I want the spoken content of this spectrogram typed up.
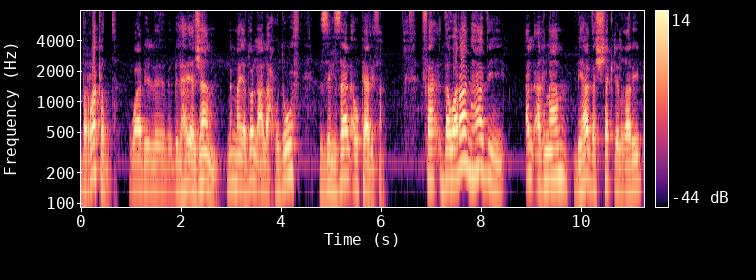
بالركض وبالهيجان مما يدل على حدوث زلزال أو كارثة. فدوران هذه الأغنام بهذا الشكل الغريب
